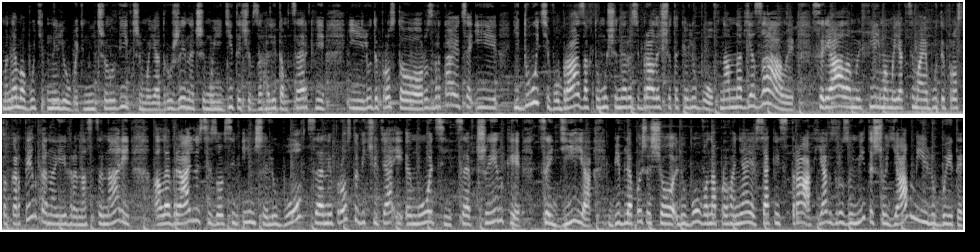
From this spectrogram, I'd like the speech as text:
мене, мабуть, не любить мій чоловік, чи моя дружина, чи мої діти, чи взагалі там в церкві. І люди просто розвертаються і йдуть в образах, тому що не розібрали, що таке любов. Нам нав'язали серіалами, фільмами, як це має бути просто картинка наіграна, сценарій. Але в реальності зовсім інше. Любов це не просто відчуття і емоції, це вчинки, це дія. Біблія пише, що любов вона проганяє всякий страх. Як зрозуміти, що я вмію любити,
